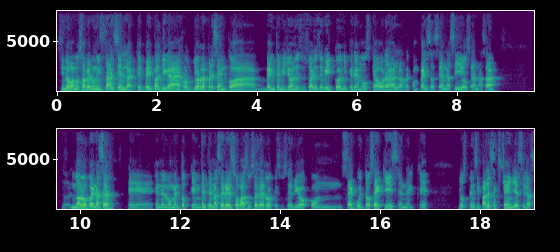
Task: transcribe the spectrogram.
si no, vamos a ver una instancia en la que PayPal diga, ah, yo represento a 20 millones de usuarios de Bitcoin y queremos que ahora las recompensas sean así o sean así. No lo pueden hacer. Eh, en el momento que intenten hacer eso, va a suceder lo que sucedió con SegWit 2X, en el que los principales exchanges y las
